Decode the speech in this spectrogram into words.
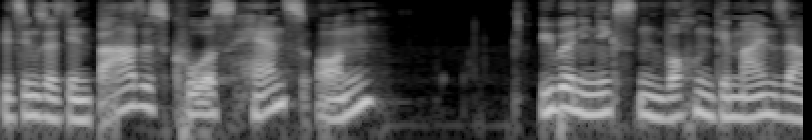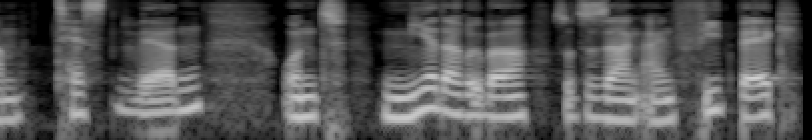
beziehungsweise den Basiskurs Hands-on über die nächsten Wochen gemeinsam testen werden und mir darüber sozusagen ein Feedback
